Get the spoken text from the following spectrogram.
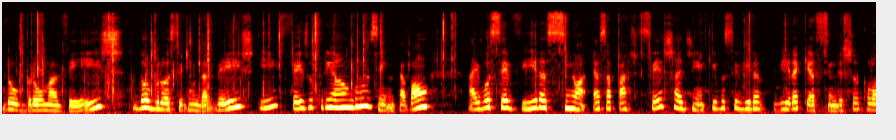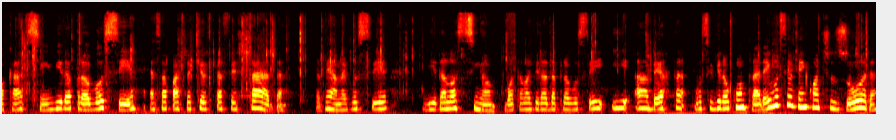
dobrou uma vez, dobrou a segunda vez e fez o triângulozinho, tá bom? Aí você vira assim, ó, essa parte fechadinha aqui, você vira, vira aqui assim, deixa eu colocar assim, vira pra você. Essa parte aqui, ó, que tá fechada, tá vendo? Aí você vira ela assim, ó, bota ela virada pra você e aberta, você vira ao contrário. Aí você vem com a tesoura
